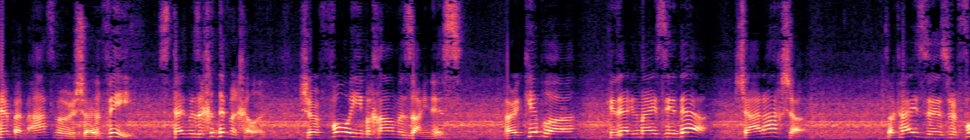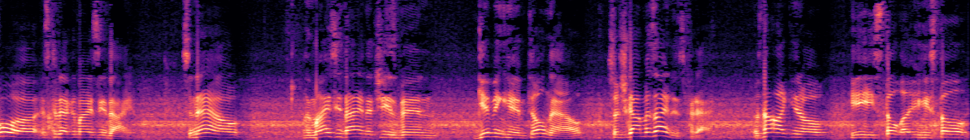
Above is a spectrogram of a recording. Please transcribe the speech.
Terpab Asma Rishoy Lefi. Taisa makes a different chiluk. Sherafu he bechal mezainis, very kibla connected ma'isi yedel. Shad achsha. So Taisa is refuah is connected ma'isi yedayim. So now the ma'isi yedayim that she's been giving him till now, so she got mezainis for that. It's not like you know he, he still he still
